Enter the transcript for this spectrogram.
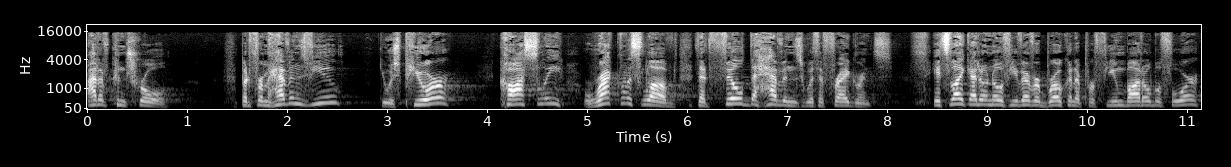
out of control. But from heaven's view, it was pure, costly, reckless love that filled the heavens with a fragrance. It's like, I don't know if you've ever broken a perfume bottle before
